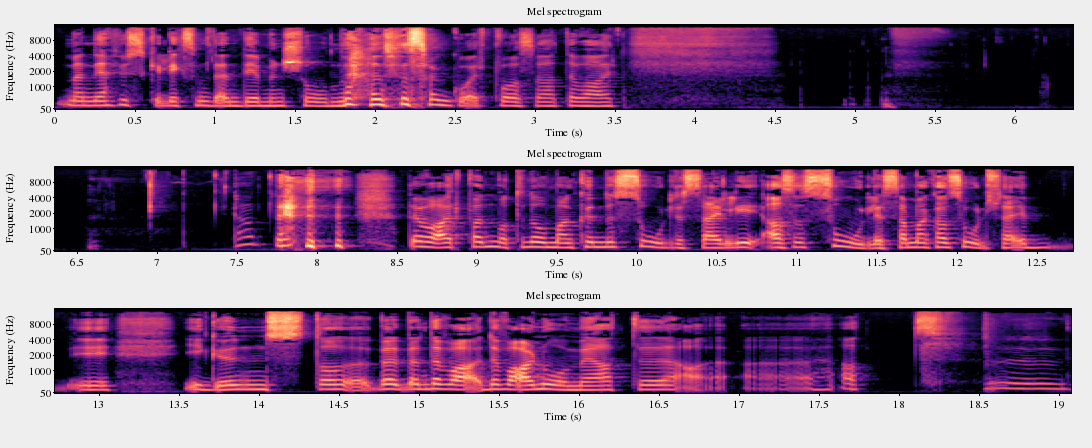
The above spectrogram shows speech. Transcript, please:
Men jeg husker liksom den dimensjonen som går på også, at det var ja, det, det var på en måte noe man kunne sole seg i. Altså sole seg Man kan sole seg i, i, i gunst, og, men, det, var, det var noe med at eh, At eh,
